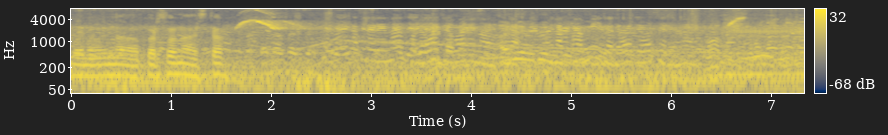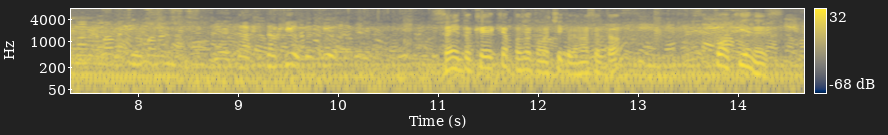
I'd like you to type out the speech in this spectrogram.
Bueno, una persona está Tranquilo, tranquilo. ¿qué, ¿qué ha pasado con la chica? ¿Le han asaltado? Sí, le han asaltado. ¿Cómo tienes? ¿Tienes?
